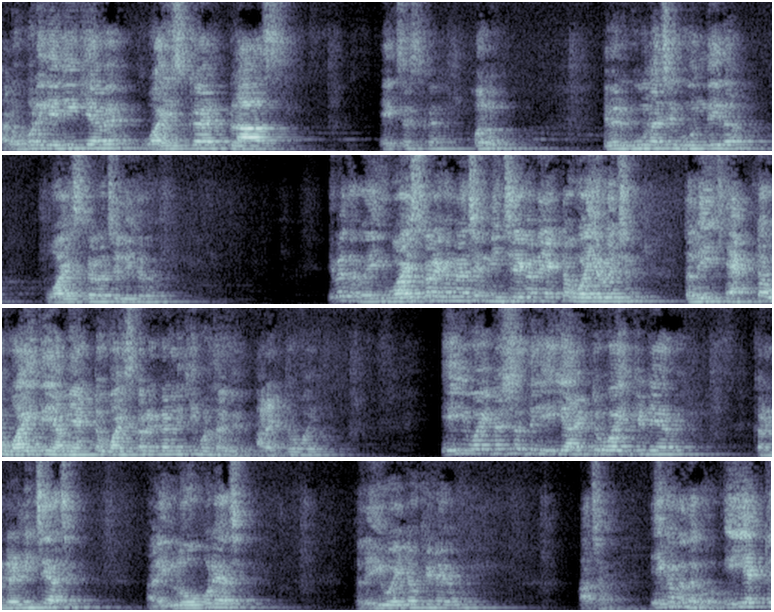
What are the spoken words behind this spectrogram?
আর উপরে এদিকে কি হবে? Y square plus X square হলো? এবার গুণ আছে, গুণ দিয়ে দাও। ওয়াই স্কয়ার আছে, লিখে দাও। এবার দেখো, এই ওয়াই স্কয়ার এখানে আছে, নিচে এখানে একটা ওয়াই রয়েছে। তাহলে এই একটা ওয়াই দিয়ে আমি একটা ওয়াই স্কয়ার এখানে কি করে থাকবে? আরেকটা ওয়াই এই ওয়াইটার সাথে এই আরেকটা ওয়াই কেটে যাবে। কারণ এটা নিচে আছে, আর এগুলো উপরে আছে। তাহলে এই ওয়াইটাও কেটে গেল। আচ্ছা এখানে দেখো, এই একটা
